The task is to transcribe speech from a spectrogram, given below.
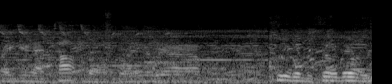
right near that top belt, right? Yeah. You're gonna be so close.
